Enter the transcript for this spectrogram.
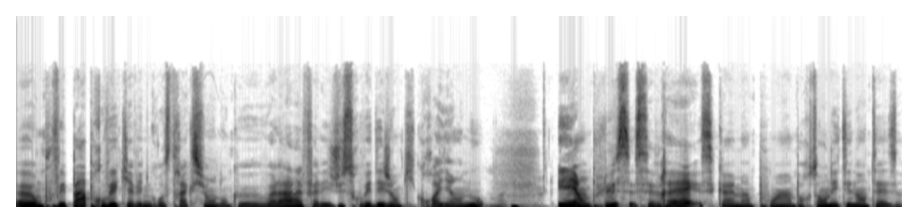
euh, on pouvait pas prouver qu'il y avait une grosse traction. Donc voilà il fallait juste trouver des gens qui croyaient en nous. Et en plus c'est vrai c'est quand même un point important. On était nantaise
